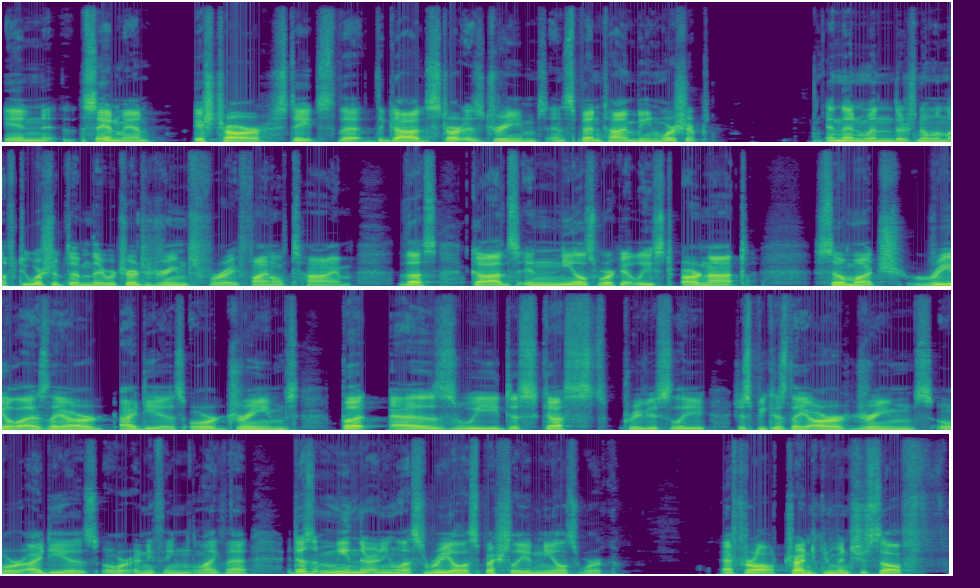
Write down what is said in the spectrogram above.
in Sandman, Ishtar states that the gods start as dreams and spend time being worshipped, and then when there's no one left to worship them, they return to dreams for a final time. Thus, gods, in Neil's work at least, are not so much real as they are ideas or dreams. But as we discussed previously, just because they are dreams or ideas or anything like that, it doesn't mean they're any less real, especially in Neil's work. After all, trying to convince yourself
